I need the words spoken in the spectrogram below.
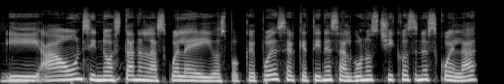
y aún si no están en la escuela ellos, porque puede ser que tienes algunos chicos en la escuela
